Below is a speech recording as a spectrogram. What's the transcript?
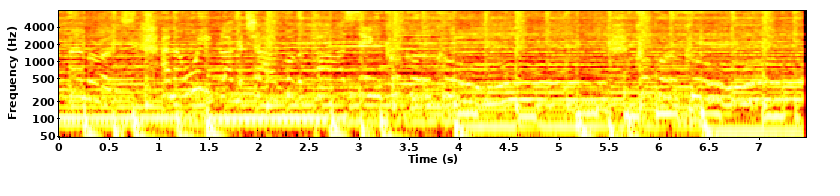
Remembrance. And I weep like a child for the past Sing cuckoo-cuckoo Cuckoo-cuckoo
